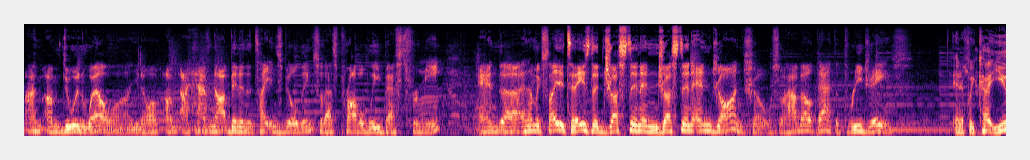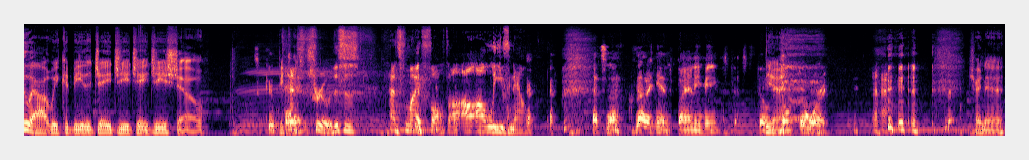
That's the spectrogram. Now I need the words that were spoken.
I'm, I'm doing well. Uh, you know, I'm, I'm, have not been in the Titans building, so that's probably best for me. And uh, and I'm excited. Today's the Justin and Justin and John show. So how about that? The three J's. And if we cut you out, we could be the JGJG show. It's a good point. That's true. This is that's my fault. I'll, I'll, leave now. That's not not a hint by any means. Just don't, Yeah. don't don't worry. Trying to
